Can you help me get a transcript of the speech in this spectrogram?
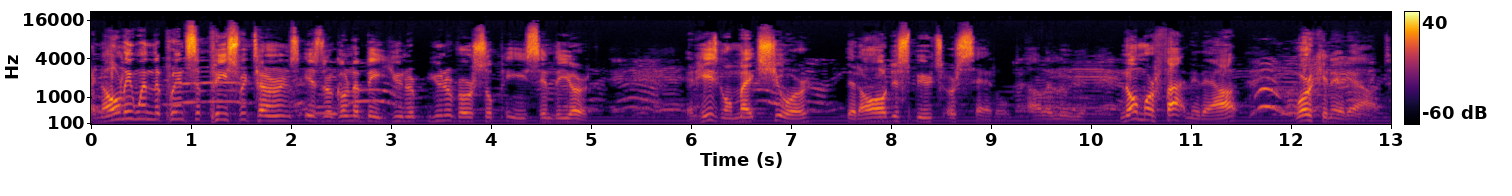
And only when the Prince of Peace returns is there going to be uni- universal peace in the earth. And He's going to make sure that all disputes are settled. Hallelujah. No more fighting it out, working it out.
